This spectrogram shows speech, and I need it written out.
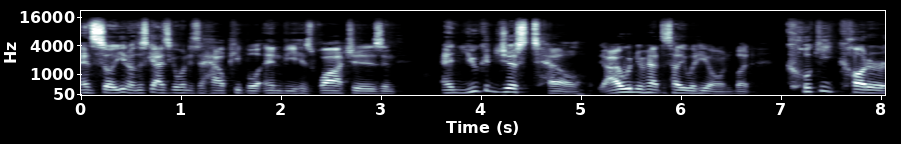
And so you know, this guy's going into how people envy his watches, and and you could just tell. I wouldn't even have to tell you what he owned, but cookie cutter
